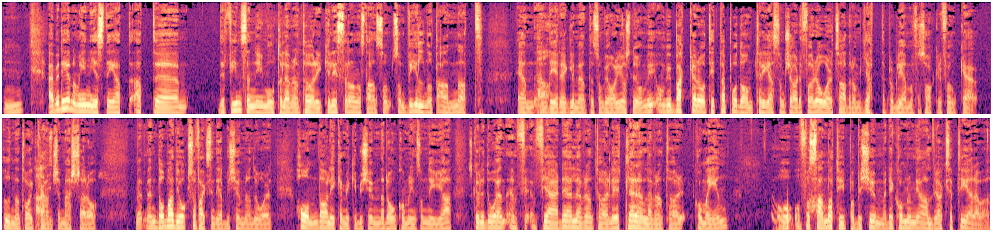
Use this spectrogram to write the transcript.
Mm. Ja, men det är nog min gissning att, att äh, det finns en ny motorleverantör i kulisserna någonstans som, som vill något annat än, ja. än det reglementet som vi har just nu. Om vi, om vi backar och tittar på de tre som körde förra året så hade de jätteproblem att få saker att funka. Undantaget ja. kanske Merca då. Men, men, de hade också faktiskt en del bekymmer under året. Honda har lika mycket bekymmer när de kommer in som nya. Skulle då en, en fjärde leverantör eller ytterligare en leverantör komma in och, och få samma typ av bekymmer, det kommer de ju aldrig att acceptera. Va?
